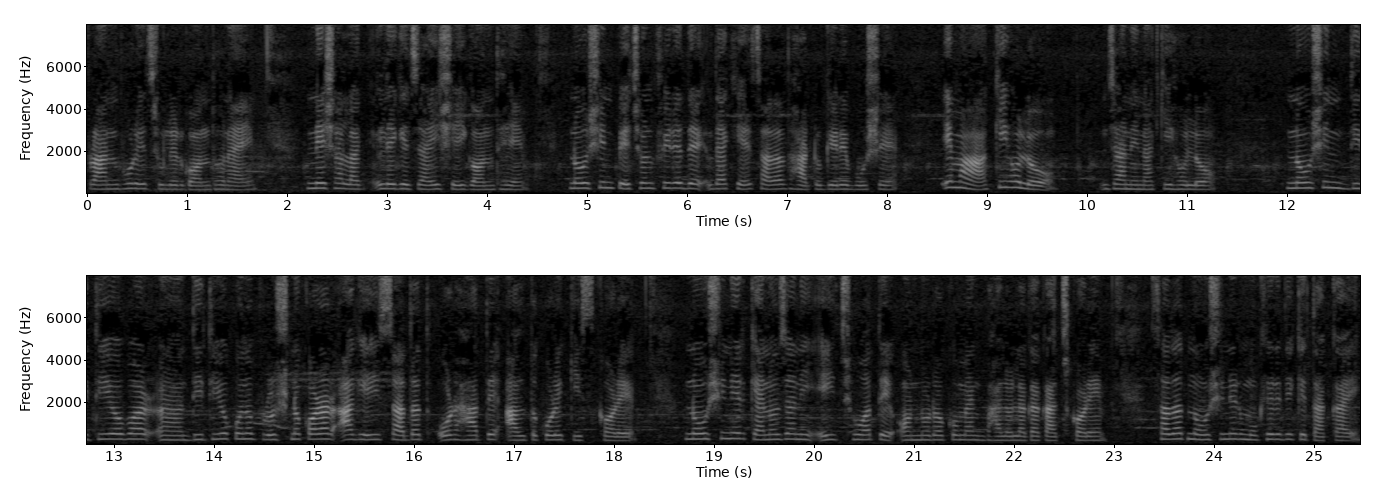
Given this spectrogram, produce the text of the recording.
প্রাণ ভরে চুলের গন্ধ নেয়। নেশা লাগ- যায় সেই গন্ধে। নৌসিন পেছন ফিরে দেখে সাদাত হাঁটু গেড়ে বসে। এমা কি হলো? জানি না কি হলো। নৌসিন দ্বিতীয়বার দ্বিতীয় কোনো প্রশ্ন করার আগেই সাদাত ওর হাতে আলতো করে কিস করে। নৌসিনের কেন জানি এই ছোঁয়াতে অন্যরকম এক ভালো লাগা কাজ করে। সাদাত নৌসিনের মুখের দিকে তাকায়।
